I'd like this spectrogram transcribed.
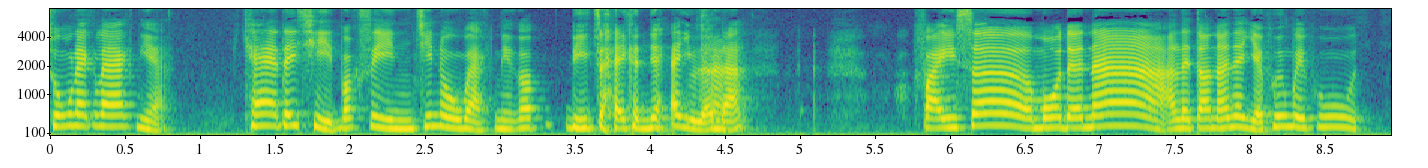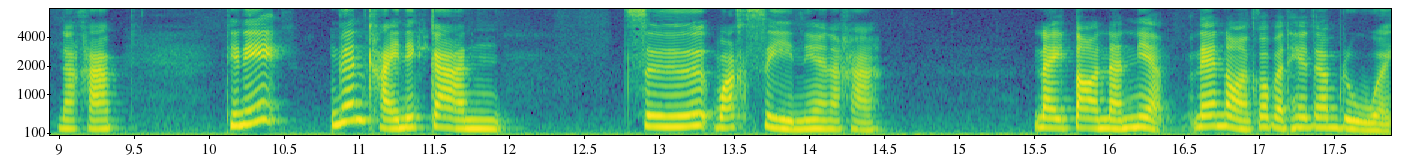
ช่วงแรก ๆ เนี่ย แค่ได้ฉีดวัคซีนซิโนแวคเนี่ยก็ดีใจกันแย่อยู่แล้วนะไฟเซอร์โมเดอร์นาอะไรตอนนั้นเนี่ยอย่าเพิ่งไปพูดนะคะ ทีนี้เงื่อนไขในการซื้อวัคซีนเนี่ยนะคะ ในตอนนั้นเนี่ยแน่นอนก็ประเทศร่ำรวย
